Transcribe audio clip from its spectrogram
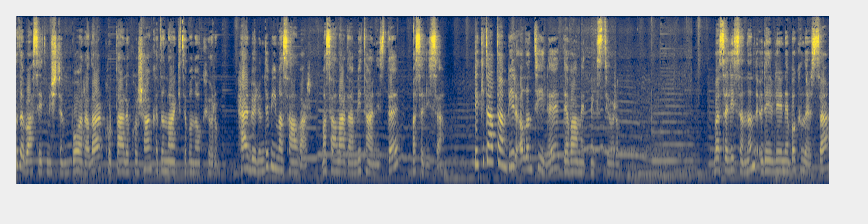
hafta da bahsetmiştim. Bu aralar Kurtlarla Koşan Kadınlar kitabını okuyorum. Her bölümde bir masal var. Masallardan bir tanesi de Masalisa. Ve kitaptan bir alıntı ile devam etmek istiyorum. Vasalisa'nın ödevlerine bakılırsa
